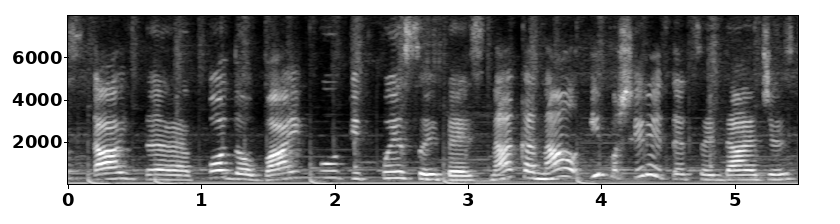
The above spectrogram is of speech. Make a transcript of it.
ставте подобайку, підписуйтесь на канал і поширюйте цей дайджест.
